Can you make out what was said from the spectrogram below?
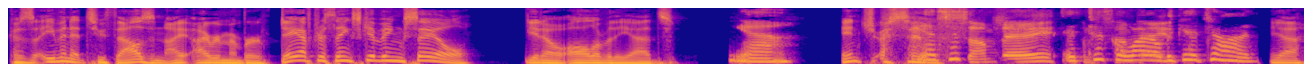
Because even at 2000, I, I remember day after Thanksgiving sale, you know, all over the ads. Yeah, Interesting. Yeah, it took- someday it took a while to catch on. Yeah.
